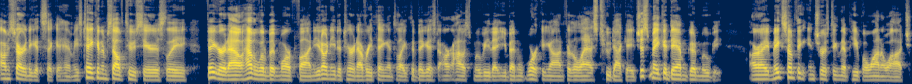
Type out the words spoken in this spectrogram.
I'm starting to get sick of him. He's taking himself too seriously. Figure it out. Have a little bit more fun. You don't need to turn everything into like the biggest art house movie that you've been working on for the last two decades. Just make a damn good movie. All right, make something interesting that people want to watch.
